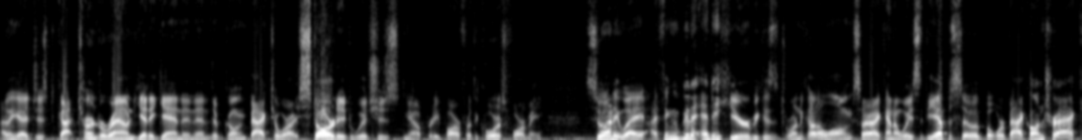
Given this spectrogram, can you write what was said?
I think I just got turned around yet again and ended up going back to where I started, which is you know pretty par for the course for me. So anyway, I think I'm gonna end it here because it's running kind of long. Sorry, I kind of wasted the episode, but we're back on track.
